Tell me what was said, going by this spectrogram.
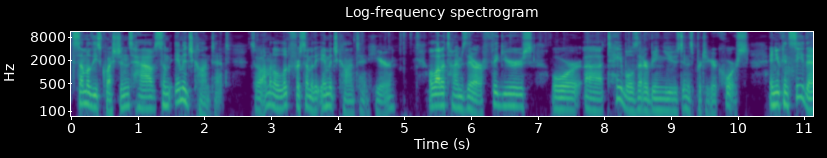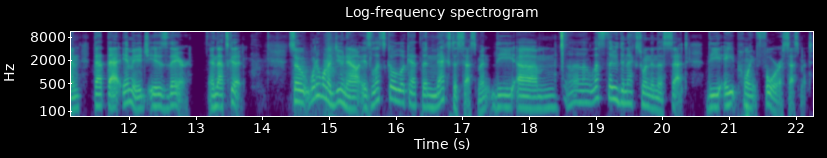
some of these questions have some image content. So I'm going to look for some of the image content here. A lot of times there are figures or uh, tables that are being used in this particular course. And you can see then that that image is there, and that's good. So what I want to do now is let's go look at the next assessment, the um, uh, let's do the next one in the set, the 8.4 assessment.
